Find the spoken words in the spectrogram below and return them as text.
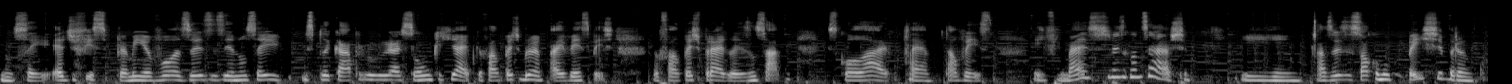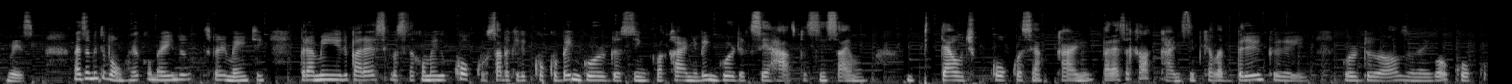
não sei, é difícil para mim. Eu vou às vezes e não sei explicar pro garçom o que, que é, porque eu falo peixe branco, aí vem esse peixe. Eu falo peixe prego, eles não sabem. Escolar, é, talvez. Enfim, mas de vez em quando você acha. E às vezes só como peixe branco mesmo. Mas é muito bom, recomendo, experimentem. Para mim ele parece que você tá comendo coco, sabe aquele coco bem gordo assim, com a carne bem gorda que você raspa assim, sai um, um pitel de coco, assim, a carne. Parece aquela carne, assim, porque ela é branca e gordurosa, né? Igual coco.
